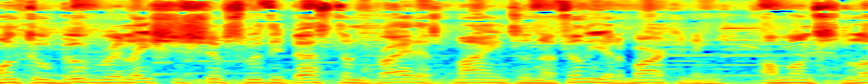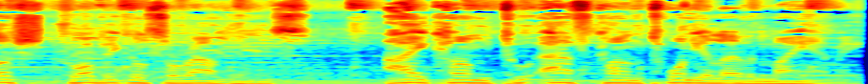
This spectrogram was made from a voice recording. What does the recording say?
want to build relationships with the best and brightest minds in affiliate marketing amongst lush tropical surroundings, I come to AFCON 2011 Miami.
